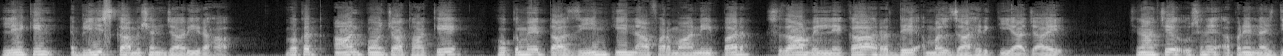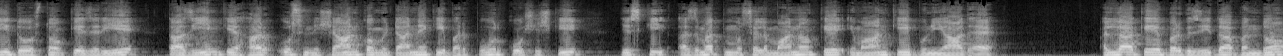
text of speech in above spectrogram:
لیکن ابلیس کا مشن جاری رہا۔ وقت آن پہنچا تھا کہ حکم تعظیم کی نافرمانی پر سزا ملنے کا رد عمل ظاہر کیا جائے۔ چنانچہ اس نے اپنے نزدی دوستوں کے ذریعے تعظیم کے ہر اس نشان کو مٹانے کی بھرپور کوشش کی، جس کی عظمت مسلمانوں کے ایمان کی بنیاد ہے۔ اللہ کے برگزیدہ بندوں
